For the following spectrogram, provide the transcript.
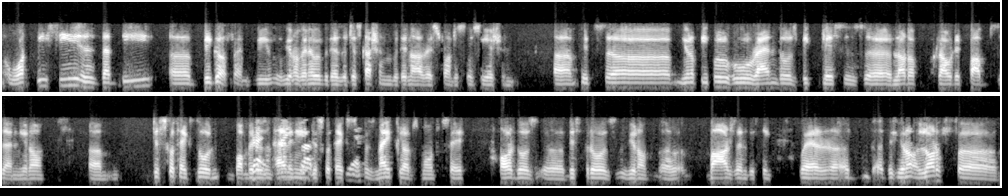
what we see is that the uh, bigger, and we, you know, whenever there's a discussion within our restaurant association, um, it's uh, you know people who ran those big places, uh, a lot of crowded pubs, and you know um, discotheques. Though Bombay Right, doesn't have any nightclubs, discotheques, yes. it was nightclubs, more to say, or those uh, bistros, you know, uh, bars and this thing, where uh, you know a lot of uh,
